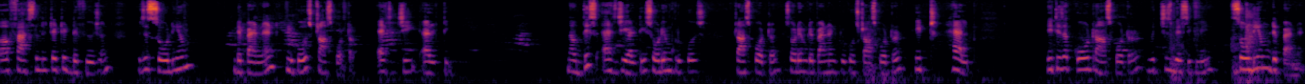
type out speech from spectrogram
a facilitated diffusion which is sodium dependent glucose transporter SGLT now this SGLT sodium glucose transporter sodium dependent glucose transporter it help. It is a co-transporter which is basically sodium dependent.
